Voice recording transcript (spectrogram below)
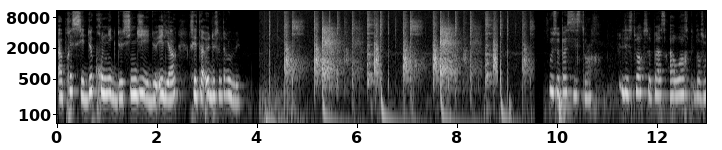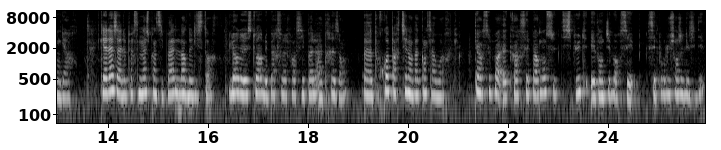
Après ces deux chroniques de Cindy et de Elia, c'est à eux de s'interviewer. Où se passe l'histoire? L'histoire se passe à Work dans une gare. Quel âge a le personnage principal lors de l'histoire? Lors de l'histoire, le personnage principal a 13 ans. Euh, pourquoi part-il en vacances à Work car ses, car ses parents se disputent et vont divorcer. C'est pour lui changer les idées.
